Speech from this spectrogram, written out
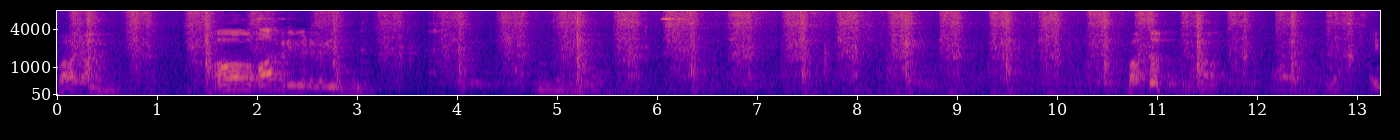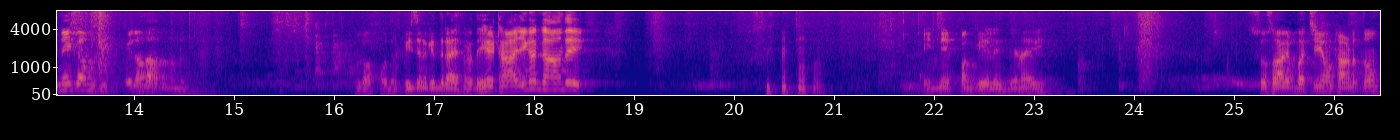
ਬੜਾ ਕੰਮ ਹੈ ਉਹ ਬਾਹਰ ਖੜੀ ਵੇਟ ਕਰੀ ਜਾਂਦੀ। ਬਸ। ਇੰਨੇ ਕੰਮ ਸੀ ਪਹਿਲਾਂ ਦੱਸ ਦਿੰਦਾ ਮੈਨੂੰ। ਲਓ ਉਧਰ ਪੀਜ਼ਨ ਕਿੱਧਰ ਆਏ ਫਿਰਦੇ? ਹੇਠਾਂ ਆ ਜਾਏਗਾ ਗਾਂ ਦੇ। ਇੰਨੇ ਪੰਗੇ ਲੈਂਦੇ ਨਾ ਇਹ ਵੀ। ਸੋ ਸਾਰੇ ਬੱਚੇ ਹੋ ਠੰਡ ਤੋਂ,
